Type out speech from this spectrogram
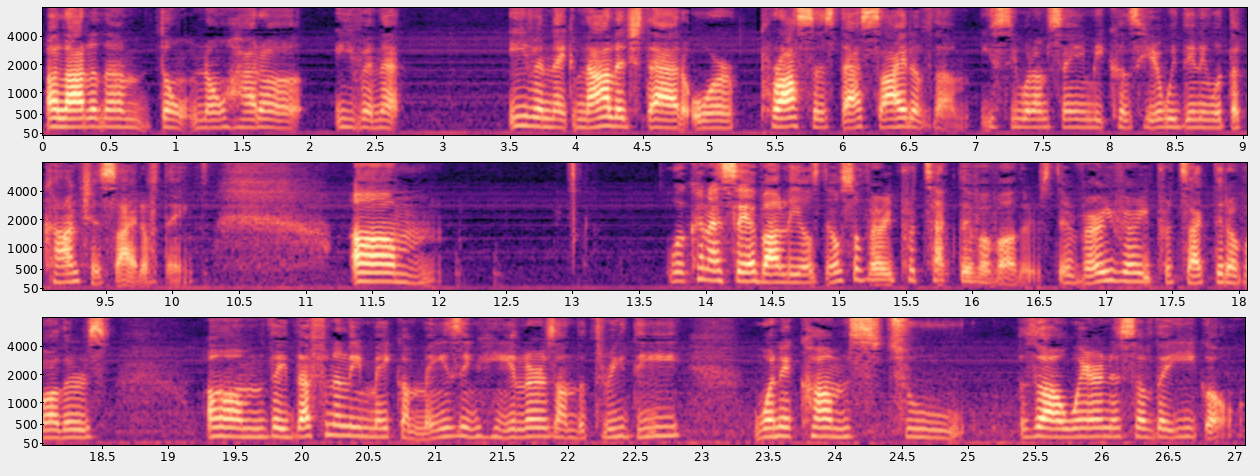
a lot of them don't know how to even even acknowledge that or process that side of them. You see what I'm saying? Because here we're dealing with the conscious side of things. Um, what can I say about Leos? They're also very protective of others. They're very, very protective of others. Um, they definitely make amazing healers on the 3D when it comes to the awareness of the ego.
